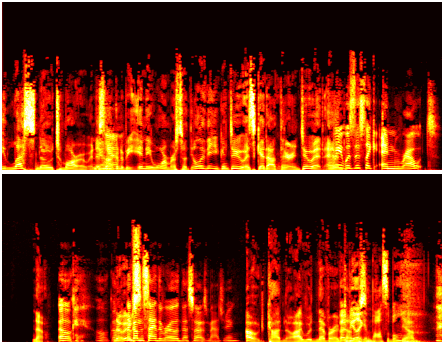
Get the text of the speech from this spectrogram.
to be less snow tomorrow, and it's Yeah. not going to be any warmer. So the only thing you can do is get out there and do it. And Wait, was this like en route? no, Oh, okay. Oh, God. No, like was- on the side of the road? That's what I was imagining. oh God, no, I would never have That'd done be like this in- impossible. Yeah.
